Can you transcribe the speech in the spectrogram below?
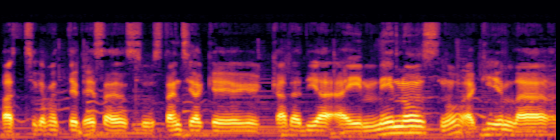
básicamente de esa sustancia que cada día hay menos, ¿no? Aquí en la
